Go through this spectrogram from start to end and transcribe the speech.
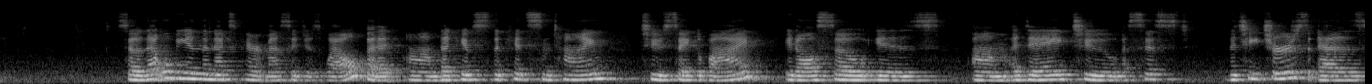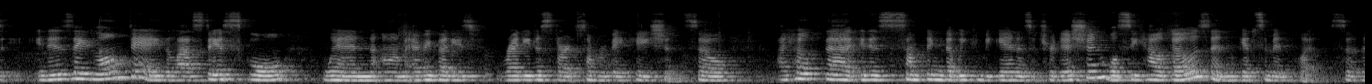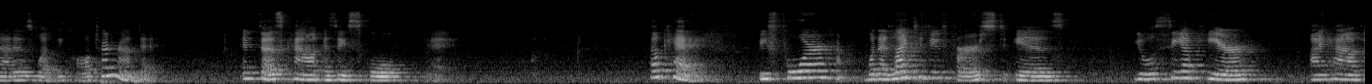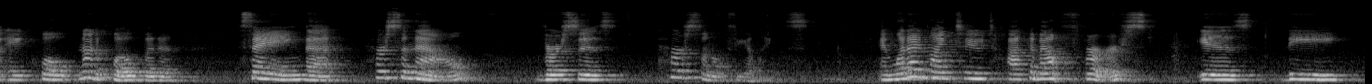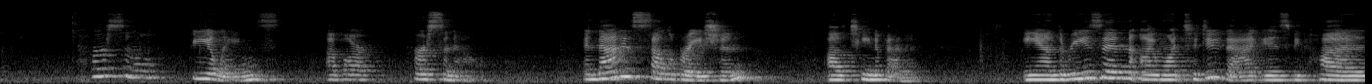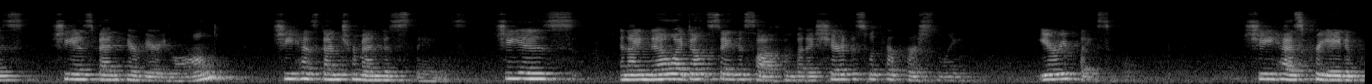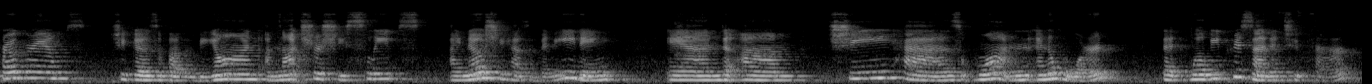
So that will be in the next parent message as well, but um, that gives the kids some time to say goodbye. It also is um, a day to assist the teachers as it is a long day, the last day of school, when um, everybody's ready to start summer vacation. So I hope that it is something that we can begin as a tradition. We'll see how it goes and get some input. So that is what we call turnaround day. It does count as a school day. Okay, before, what I'd like to do first is, you will see up here, I have a quote, not a quote, but a saying that personnel versus personal feelings. And what I'd like to talk about first is the personal feelings of our personnel. And that is celebration of Tina Bennett. And the reason I want to do that is because she has been here very long. She has done tremendous things. She is, and I know I don't say this often, but I shared this with her personally, irreplaceable. She has created programs. She goes above and beyond. I'm not sure she sleeps. I know she hasn't been eating. And um, she has won an award that will be presented to her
